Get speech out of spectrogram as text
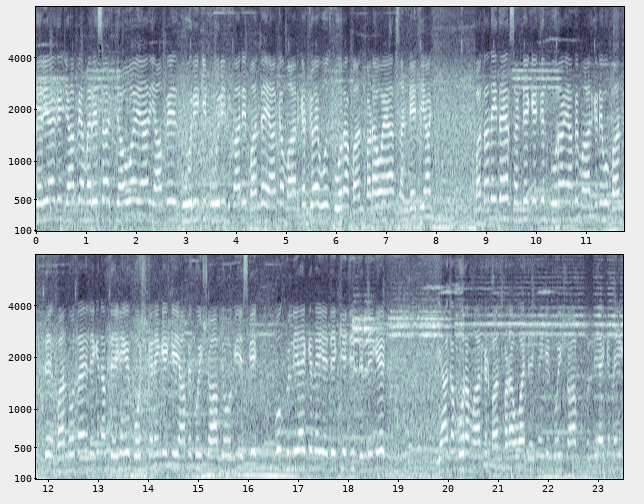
दरियागंज यहाँ पे हमारे साथ क्या हुआ है यार? यहाँ पे पूरी की पूरी दुकानें बंद है। यहाँ का मार्केट जो है वो पूरा बंद पड़ा हुआ है। यार संडे थी, आज पता नहीं था यार संडे के दिन पूरा यहाँ पे मार्केट है, वो बंद बंद होता है। लेकिन अब देखेंगे, कोशिश करेंगे कि यहाँ पे कोई शॉप जो होगी, इसकी वो खुली है कि नहीं, ये देखिए जी, दिल्ली गेट यहाँ का पूरा मार्केट बंद पड़ा हुआ है। देखने की कोई शॉप खुली है कि नहीं,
